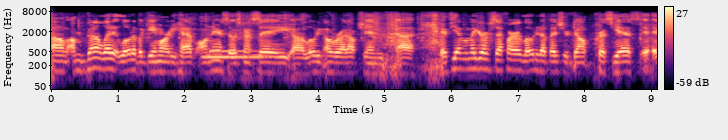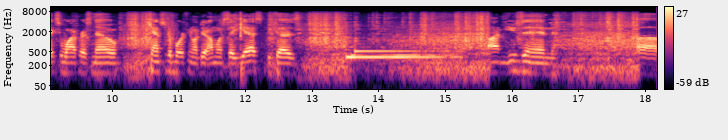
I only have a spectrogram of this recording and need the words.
Um, I'm going to let it load up a game I already have on there, so it's going to say uh, loading override option. Uh, if you have a Mega Sapphire loaded up as your dump, press yes. X and Y, press no. Cancel the board if you want to do it. I'm going to say yes because I'm using uh,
